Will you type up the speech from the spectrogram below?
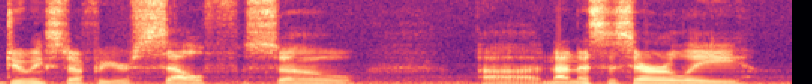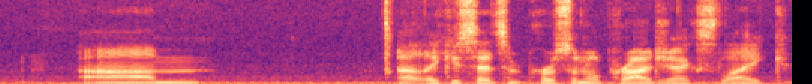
doing stuff for yourself. So uh, not necessarily um, uh, like you said some personal projects like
